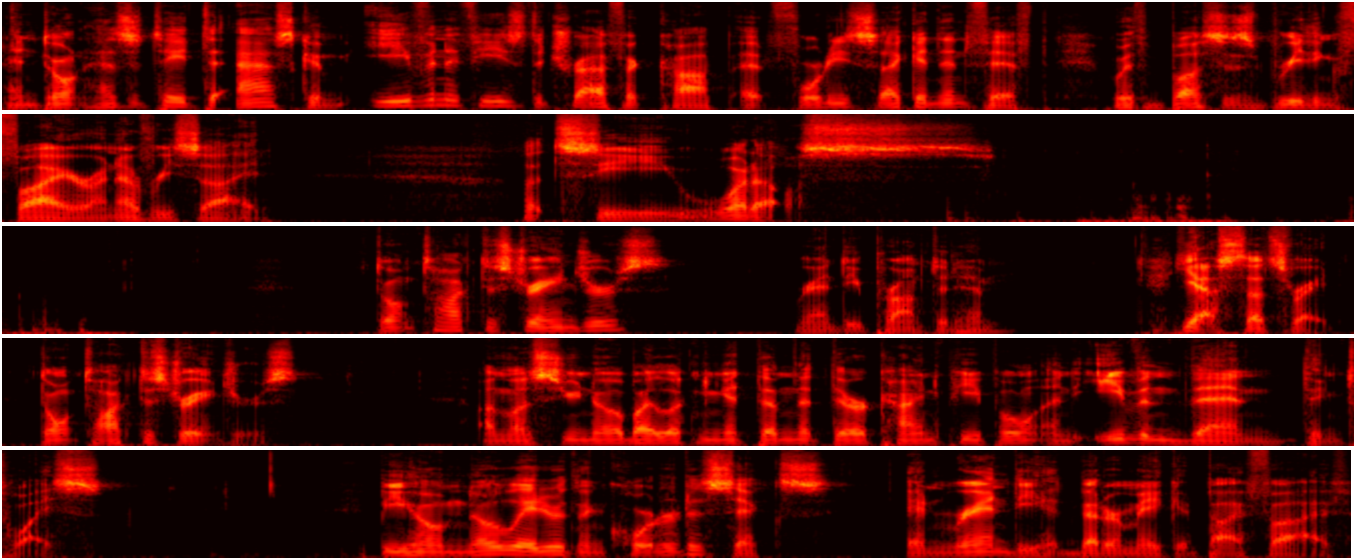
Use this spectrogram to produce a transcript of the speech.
And don't hesitate to ask him, even if he's the traffic cop at 42nd and 5th, with buses breathing fire on every side. Let's see, what else? Don't talk to strangers, Randy prompted him. Yes, that's right. Don't talk to strangers. Unless you know by looking at them that they're kind people, and even then, think twice. Be home no later than quarter to six, and Randy had better make it by five.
